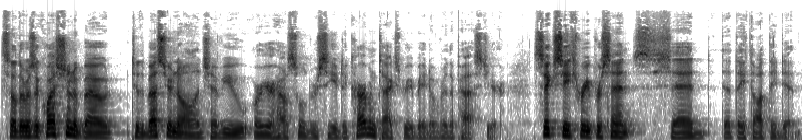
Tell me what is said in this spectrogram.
so there was a question about, to the best of your knowledge, have you or your household received a carbon tax rebate over the past year? 63% said that they thought they did.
